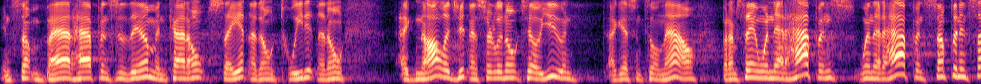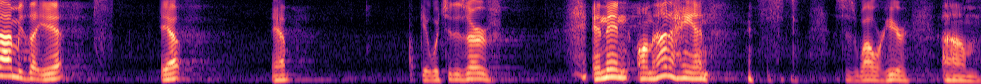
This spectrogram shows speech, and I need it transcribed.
And something bad happens to them, and of don't say it, and I don't tweet it, and I don't acknowledge it, and I certainly don't tell you. And I guess until now. But I'm saying when that happens, when that happens, something inside me is like, yeah, yep, yep, get what you deserve. And then on the other hand, this is why we're here. Um,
